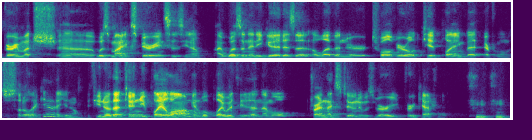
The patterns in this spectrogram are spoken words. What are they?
very much uh, was my experiences you know. I wasn't any good as an 11 or 12 year old kid playing but everyone was just sort of like yeah you know if you know that tune you play along and we'll play with you and then we'll the next tune it was very very casual and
